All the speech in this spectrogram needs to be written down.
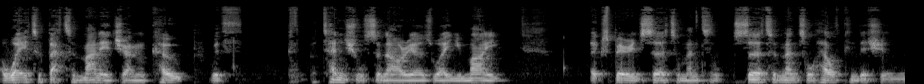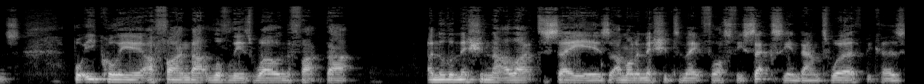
a way to better manage and cope with potential scenarios where you might experience certain mental certain mental health conditions but equally, I find that lovely as well in the fact that another mission that I like to say is I'm on a mission to make philosophy sexy and down to earth because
